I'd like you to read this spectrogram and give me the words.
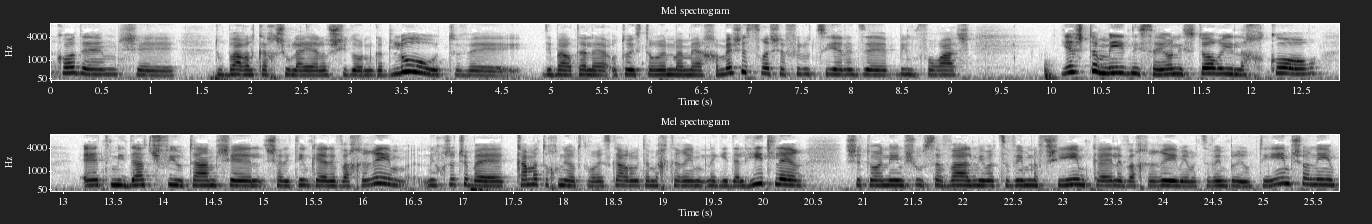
קודם שדובר על כך שאולי היה לו שיגעון גדלות, ודיברת על אותו היסטוריון מהמאה ה-15 שאפילו ציין את זה במפורש. יש תמיד ניסיון היסטורי לחקור את מידת שפיותם של שליטים כאלה ואחרים. אני חושבת שבכמה תוכניות כבר הזכרנו את המחקרים, נגיד על היטלר, שטוענים שהוא סבל ממצבים נפשיים כאלה ואחרים, ממצבים בריאותיים שונים.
